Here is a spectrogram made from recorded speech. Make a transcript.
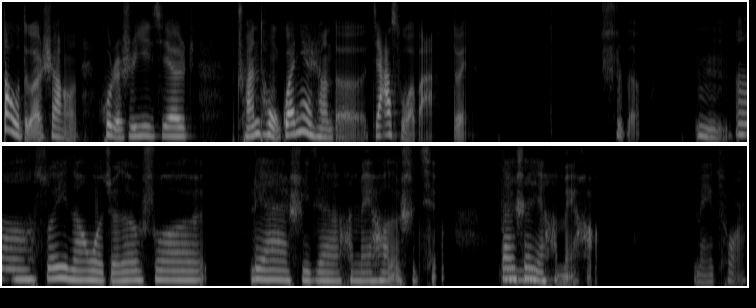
道德上或者是一些传统观念上的枷锁吧。对，是的，嗯嗯，所以呢，我觉得说恋爱是一件很美好的事情，单身也很美好，没错。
